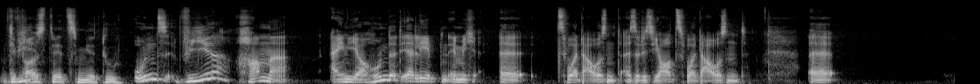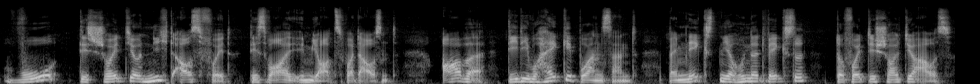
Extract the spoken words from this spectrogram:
Die baust jetzt mir du. Und wir haben ein Jahrhundert erlebt, nämlich äh, 2000, also das Jahr 2000, äh, wo das Schaltjahr nicht ausfällt. Das war im Jahr 2000. Aber die, die wo heute geboren sind, beim nächsten Jahrhundertwechsel, da fällt das Schaltjahr aus.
